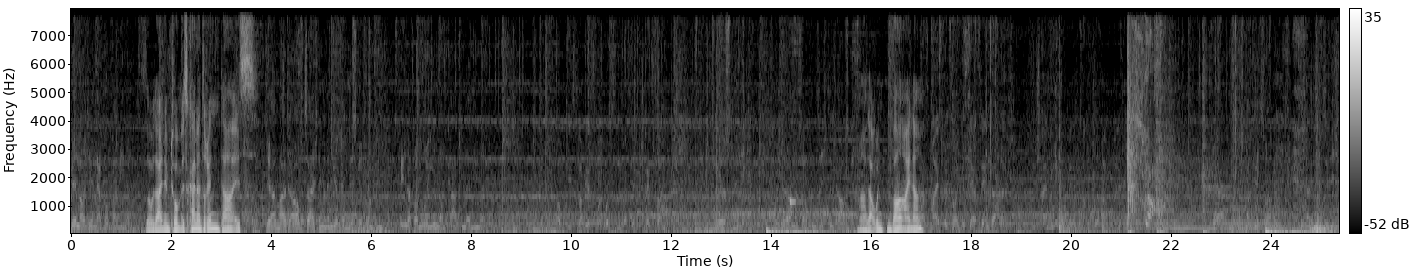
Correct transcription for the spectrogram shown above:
Wir. So, da in dem Turm ist keiner drin. Da ist... Sie haben alte Aufzeichnungen im Gefängnis gefunden. Von Ruinen und Karten der Mine. Ob die Sowjets wohl wussten, was hier versteckt war? Zuerst nicht. Sie haben es offensichtlich rausgefunden. Ah, da unten war einer. Das meiste Zeug ist Jahrzehnte alt. Die scheinen nichts mitgenommen zu haben. Ja, das macht mir Sorgen. Vielleicht sind Sie nicht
